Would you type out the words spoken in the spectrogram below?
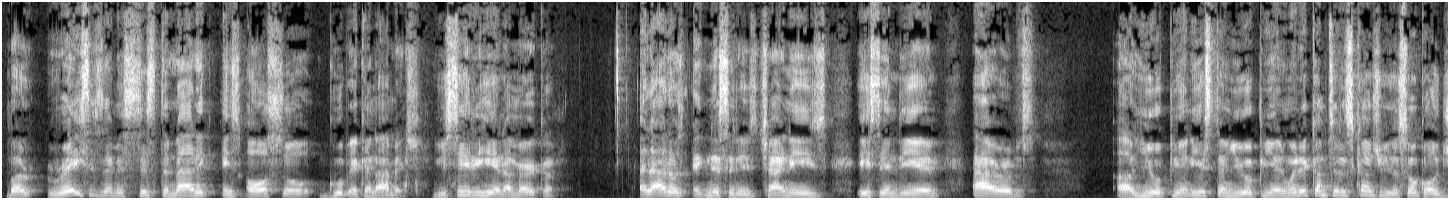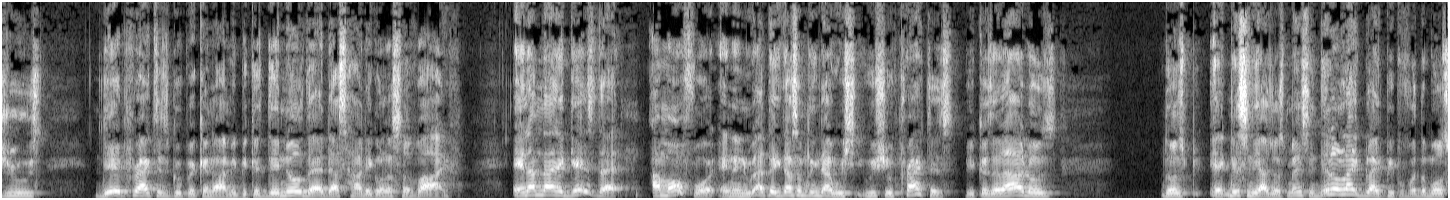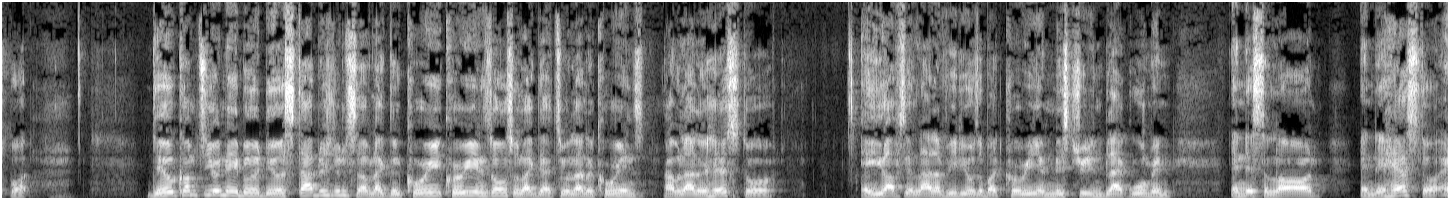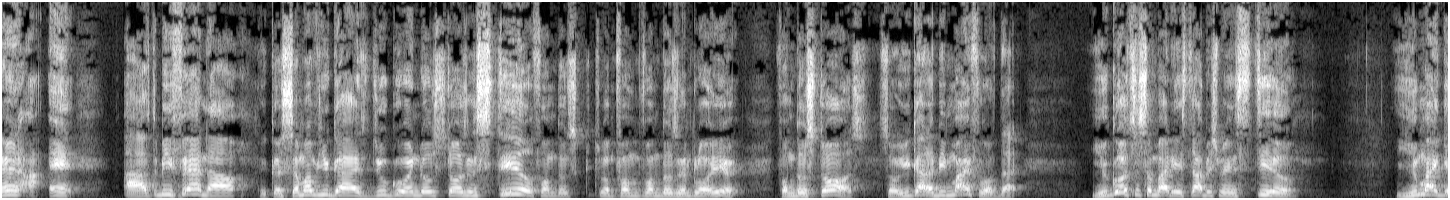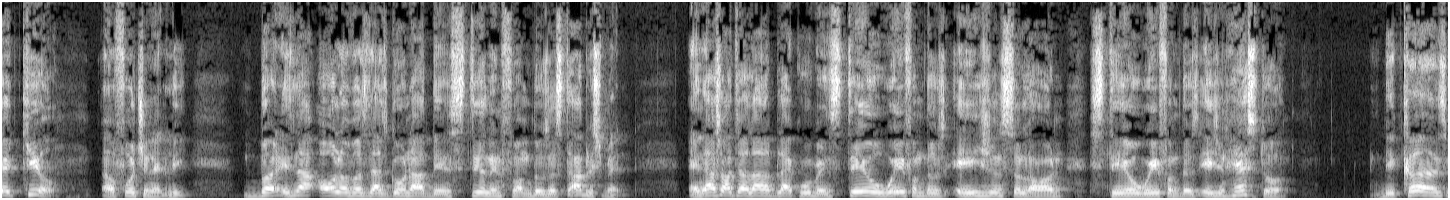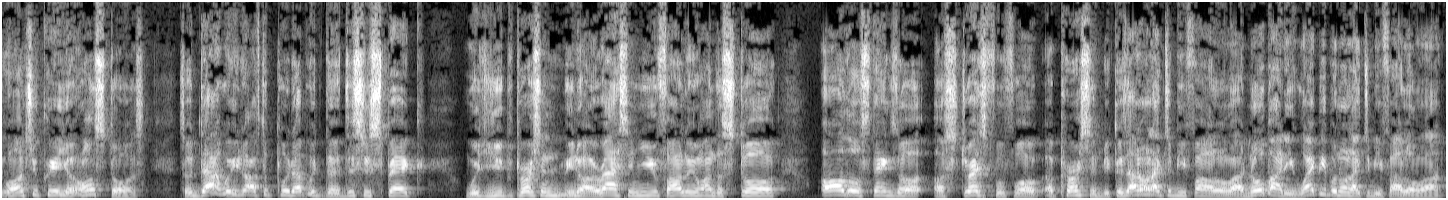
But racism is systematic, is also group economics. You see it here in America. A lot of those ethnicities, Chinese, East Indian, Arabs, uh, European, Eastern European, when they come to this country, the so-called Jews, they practice group economic because they know that that's how they're going to survive. And I'm not against that. I'm all for it. And I think that's something that we, sh- we should practice because a lot of those those ethnicity I just mentioned, they don't like black people for the most part. They'll come to your neighborhood, they'll establish themselves like the Korean Koreans also like that too. A lot of Koreans have a lot of hair store. And you have seen a lot of videos about Korean mistreating black women in the salon and the hair store. And, and I have to be fair now because some of you guys do go in those stores and steal from those from from, from those employer from those stores. So you got to be mindful of that. You go to somebody's establishment and steal, you might get killed, unfortunately. But it's not all of us that's going out there and stealing from those establishments. And that's why I tell a lot of black women, stay away from those Asian salon, stay away from those Asian hair store. Because don't you create your own stores? So that way you don't have to put up with the disrespect, with you person, you know, harassing you, following you on the store. All those things are, are stressful for a person because I don't like to be followed around. Nobody, white people don't like to be followed around.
